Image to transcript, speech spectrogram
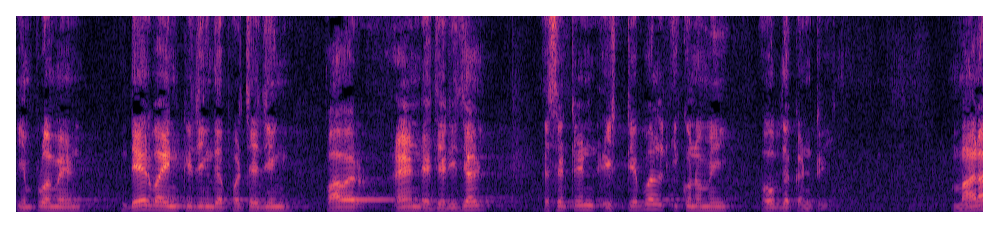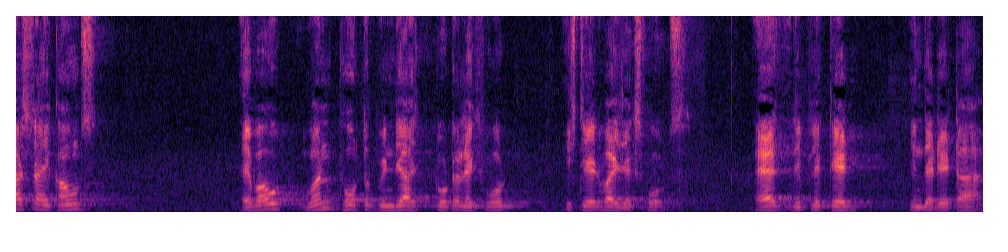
employment, thereby increasing the purchasing power and as a result, a stable economy of the country. Maharashtra accounts about one fourth of India's total export, state-wise exports, as reflected in the data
